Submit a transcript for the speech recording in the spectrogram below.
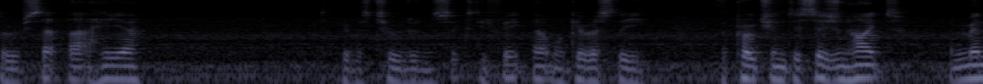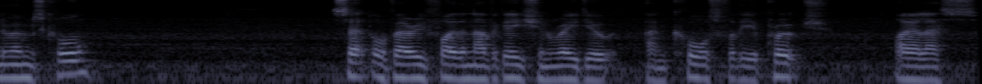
So we've set that here to give us 260 feet. That will give us the approaching decision height minimums call. Set or verify the navigation radio and course for the approach. ILS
